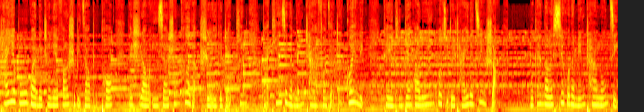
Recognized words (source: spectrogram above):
茶叶博物馆的陈列方式比较普通，但是让我印象深刻的是有一个展厅，把天下的名茶放在展柜里，可以听电话录音获取对茶叶的介绍。我看到了西湖的名茶龙井，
